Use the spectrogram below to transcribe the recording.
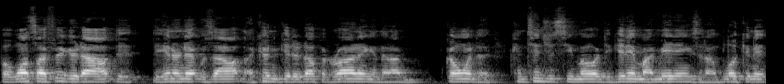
But once I figured out that the internet was out and I couldn't get it up and running, and then I'm going to contingency mode to get in my meetings and I'm looking at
